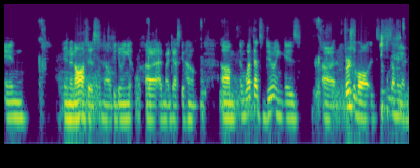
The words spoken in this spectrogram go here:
in in an office, and I'll be doing it uh, at my desk at home. Um, and what that's doing is, uh, first of all, it's something I'm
